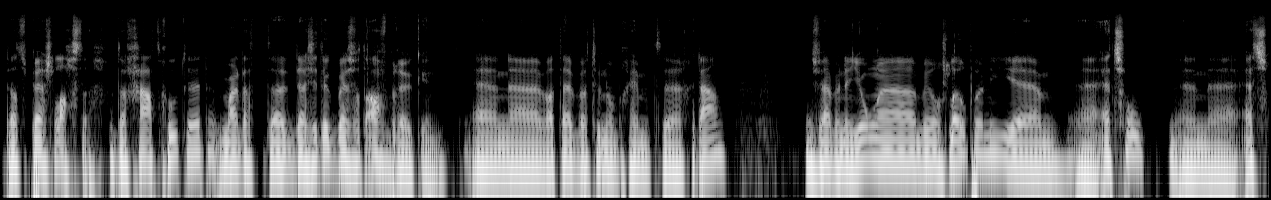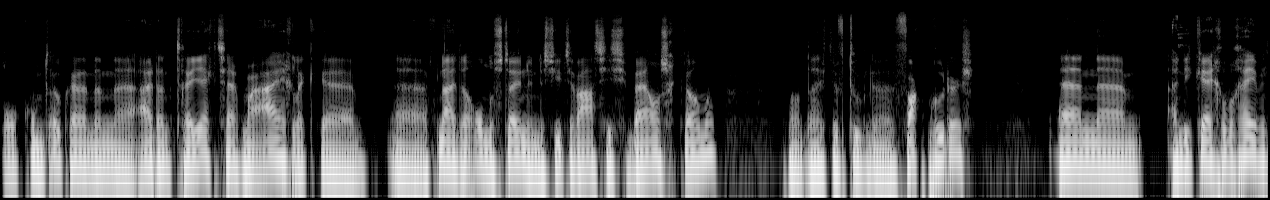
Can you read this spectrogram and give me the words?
Dat is best lastig. Dat gaat goed, hè? maar dat, daar, zit ook best wat afbreuk in. En wat hebben we toen op een gegeven moment gedaan? Dus we hebben een jongen bij ons lopen, die uh, Edsel. En Edsel komt ook uit een, uit een traject, zeg maar, eigenlijk vanuit een ondersteunende situatie is bij ons gekomen. Want dat heeft toen vakbroeders. En, en die kreeg op een gegeven moment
